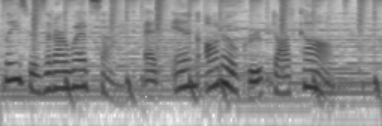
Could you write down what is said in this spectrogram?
Please visit our website at nautogroup.com.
